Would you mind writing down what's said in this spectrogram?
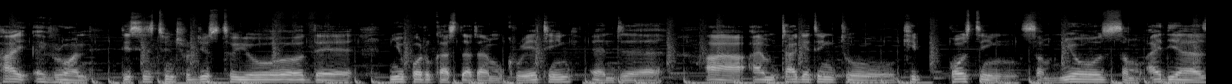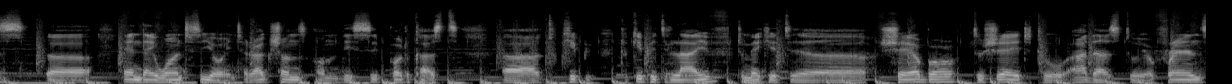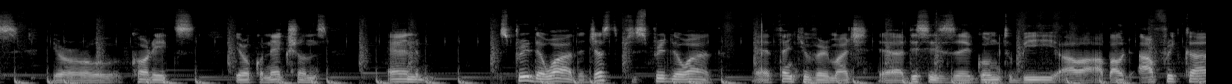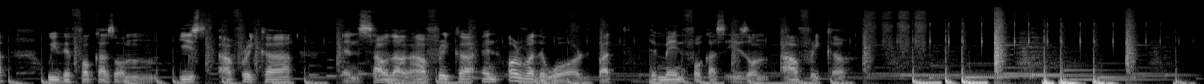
Hi everyone, this is to introduce to you the new podcast that I'm creating, and uh, I'm targeting to keep posting some news, some ideas, uh, and I want your interactions on this podcast uh, to keep to keep it live, to make it uh, shareable, to share it to others, to your friends, your colleagues, your connections, and spread the word just spread the word. Uh, thank you very much. Uh, this is uh, going to be uh, about africa with a focus on east africa and southern africa and all over the world but the main focus is on africa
